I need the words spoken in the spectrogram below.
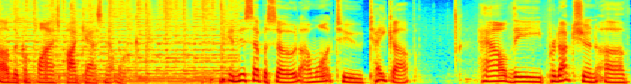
of the Compliance Podcast Network. In this episode, I want to take up how the production of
